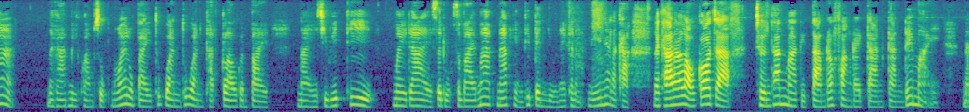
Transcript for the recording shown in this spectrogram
มาก นะคะ มีความสุขน้อยลงไปทุกวันทุกวันขัดเกลากันไป ในชีวิตที่ไม่ได้สะดวกสบายมากนักอย่างที่เป็นอยู่ในขณะนี้เนี่ยแหละค่ะนะคะ แล้วเราก็จะเชิญท่านมาติดตามรับฟังรายการกันได้ใหม่ ใน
